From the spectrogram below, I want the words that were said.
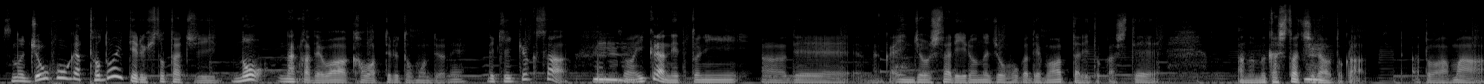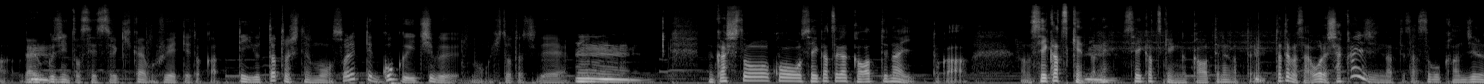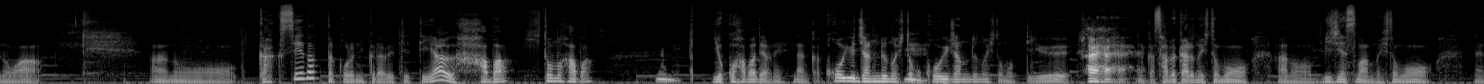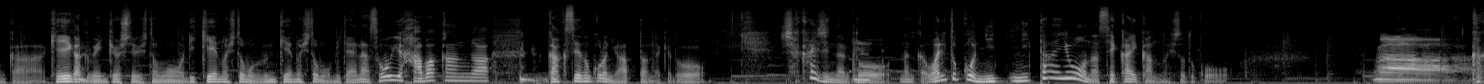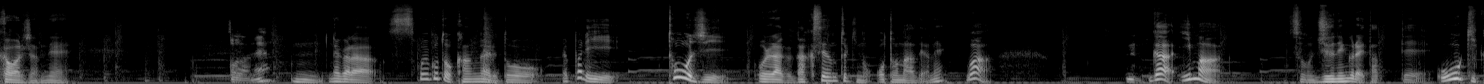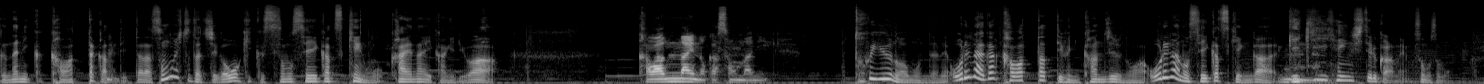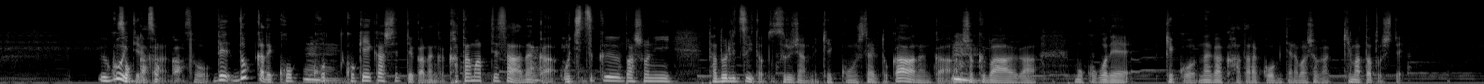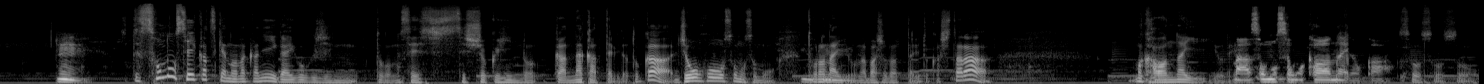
その情報が届いてる人たちの中では変わってると思うんだよね。で結局さ、うんそのいくらネットにあでなんか炎上したりいろんな情報が出回ったりとかしてあの昔とは違うとか、あとはまあ外国人と接する機会も増えてとかって言ったとしても、それってごく一部の人たちでうん昔とこう生活が変わってないとかあの生活圏だね、うん。生活圏が変わってなかったり。例えばさ俺社会人になってさすごく感じるのはあのー学生だった頃に比べて出会う幅人の幅うん横幅だよね。なんかこういうジャンルの人もうん。こういうジャンルの人もっていう、はいはいはいなんかサブカルの人もあのビジネスマンの人もなんか経営学勉強してる人も、理系の人も文系の人もみたいなそういう幅感がうん。学生の頃にはあったんだけど社会人になると、なんか割とこうに似たような世界観の人とこああ、関わるじゃんね。そうだね。うん、だからそういうことを考えるとやっぱり当時俺らが学生の時の大人だよね。は、うん。が今その10年ぐらい経って大きく何か変わったかって言ったら、その人たちが大きくその生活圏を変えない限りは変わんないのか、そんなに。というのは思うんだよね。俺らが変わったっていうふうに感じるのは俺らの生活圏が激変してるからね、そもそも動いてるから。そう。でどっかでここうん。固形化してっていうかなんか固まってさなんか落ち着く場所にたどり着いたとするじゃんね。結婚したりとかなんかうん。職場がもうここで結構長く働こうみたいな場所が決まったとして。うん。でその生活圏の中に外国人との接接触頻度がなかったりだとか情報をそもそも取らないような場所だったりとかしたら、まあ変わんないよね。まあ、そもそも変わんないのか。そうそうそう。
